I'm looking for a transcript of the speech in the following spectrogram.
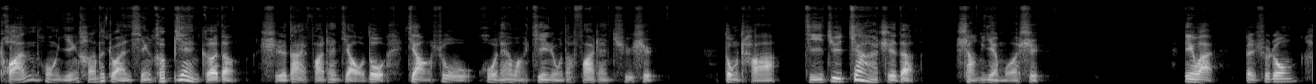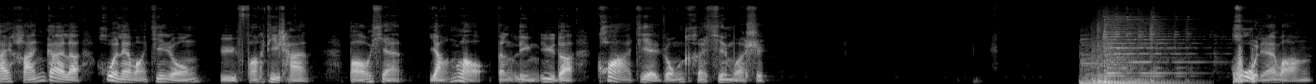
传统银行的转型和变革等时代发展角度，讲述互联网金融的发展趋势，洞察极具价值的商业模式。另外，本书中还涵盖了互联网金融与房地产、保险、养老等领域的跨界融合新模式。互联网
